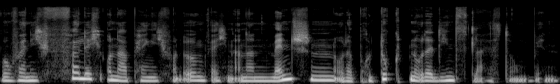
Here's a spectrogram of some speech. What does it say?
wovon ich völlig unabhängig von irgendwelchen anderen Menschen oder Produkten oder Dienstleistungen bin.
